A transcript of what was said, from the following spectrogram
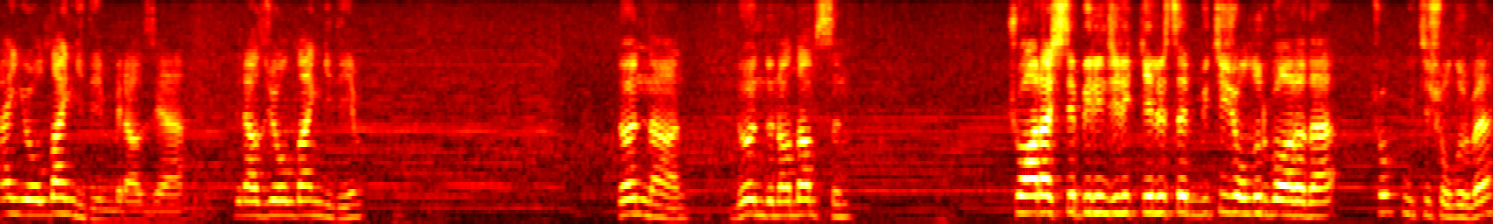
Ben yoldan gideyim biraz ya. Biraz yoldan gideyim. Dön lan. Döndün adamsın. Şu araçta birincilik gelirse müthiş olur bu arada. Çok müthiş olur be.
